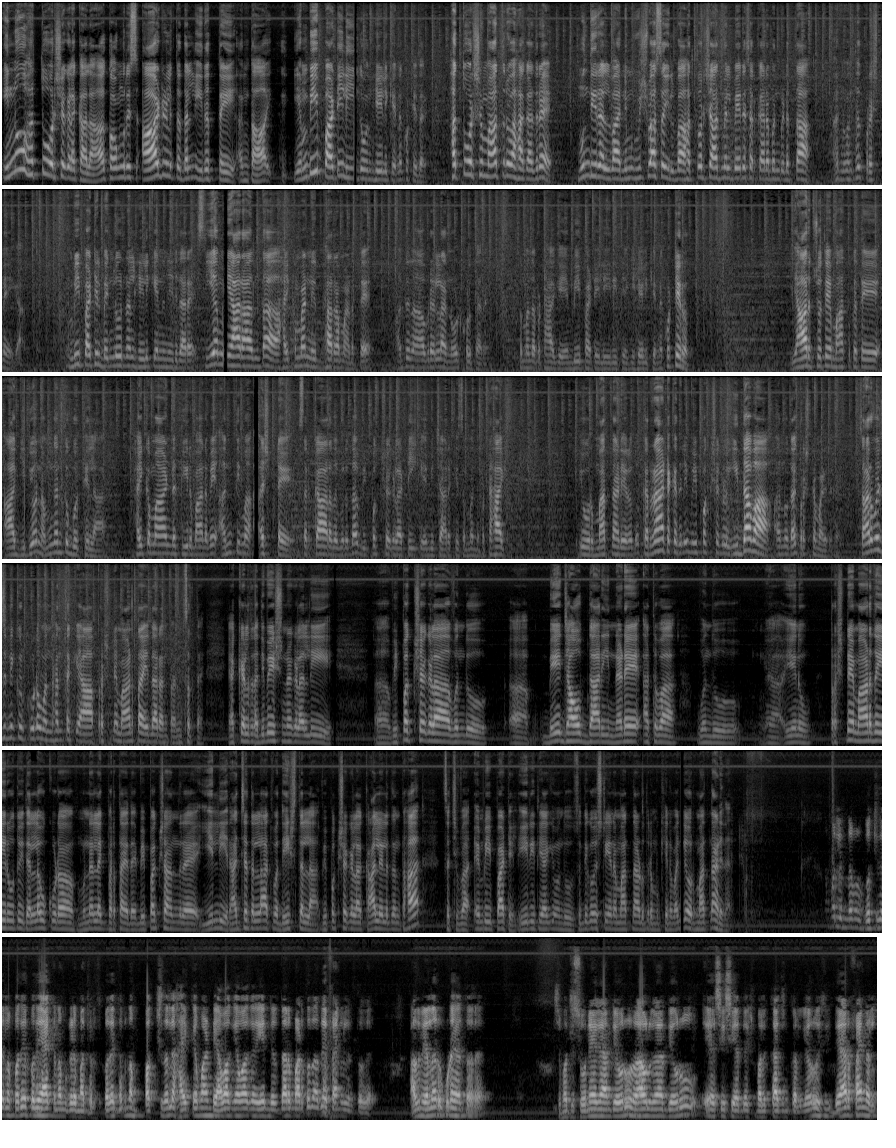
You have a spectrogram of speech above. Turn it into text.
ಇನ್ನೂ ಹತ್ತು ವರ್ಷಗಳ ಕಾಲ ಕಾಂಗ್ರೆಸ್ ಆಡಳಿತದಲ್ಲಿ ಇರುತ್ತೆ ಅಂತ ಎಂ ಬಿ ಪಾಟೀಲ್ ಈಗ ಒಂದು ಹೇಳಿಕೆಯನ್ನು ಕೊಟ್ಟಿದ್ದಾರೆ. ಹತ್ತು ವರ್ಷ ಮಾತ್ರ ಹಾಗಾದ್ರೆ ಮುಂದಿರಲ್ವಾ? ನಿಮ್ಗೆ ವಿಶ್ವಾಸ ಇಲ್ವಾ? ಹತ್ತು ವರ್ಷ ಆದ್ಮೇಲೆ ಬೇರೆ ಸರ್ಕಾರ ಬಂದ್ಬಿಡುತ್ತಾ ಅನ್ನುವಂಥದ್ದು ಪ್ರಶ್ನೆ ಈಗ. ಎಂ ಬಿ ಪಾಟೀಲ್ ಬೆಂಗಳೂರಿನಲ್ಲಿ ಹೇಳಿಕೆಯನ್ನು ನೀಡಿದ್ದಾರೆ. ಸಿ ಎಂ ಯಾರ ಅಂತ ಹೈಕಮಾಂಡ್ ನಿರ್ಧಾರ ಮಾಡುತ್ತೆ. ಅದನ್ನು ಅವರೆಲ್ಲ ನೋಡ್ಕೊಳ್ತಾರೆ. ಸಂಬಂಧಪಟ್ಟ ಹಾಗೆ ಎಂ ಬಿ ಪಾಟೀಲ್ ಈ ರೀತಿಯಾಗಿ ಹೇಳಿಕೆಯನ್ನು ಕೊಟ್ಟಿರೋದು. ಯಾರ ಜೊತೆ ಮಾತುಕತೆ ಆಗಿದೆಯೋ ನಮಗಂತೂ ಗೊತ್ತಿಲ್ಲ. ಹೈಕಮಾಂಡ್ ತೀರ್ಮಾನವೇ ಅಂತಿಮ ಅಷ್ಟೇ ಸರ್ಕಾರದ ವಿರುದ್ಧ ವಿಪಕ್ಷಗಳ ಟೀಕೆ ವಿಚಾರಕ್ಕೆ ಸಂಬಂಧಪಟ್ಟ ಹಾಗೆ. ಇವರು ಮಾತನಾಡಿರೋದು ಕರ್ನಾಟಕದಲ್ಲಿ ವಿಪಕ್ಷಗಳು ಇದಾವ ಅನ್ನೋದಾಗಿ ಪ್ರಶ್ನೆ ಮಾಡಿದ್ದಾರೆ. ಸಾರ್ವಜನಿಕರು ಕೂಡ ಒಂದು ಹಂತಕ್ಕೆ ಆ ಪ್ರಶ್ನೆ ಮಾಡ್ತಾ ಇದ್ದಾರೆ ಅಂತ ಅನಿಸುತ್ತೆ. ಯಾಕೆ ಹೇಳಿದ್ರೆ ಅಧಿವೇಶನಗಳಲ್ಲಿ ವಿಪಕ್ಷಗಳ ಒಂದು ಬೇಜವಾಬ್ದಾರಿ ನಡೆ ಅಥವಾ ಒಂದು ಏನು ಪ್ರಶ್ನೆ ಮಾಡದೇ ಇರುವುದು ಇದೆಲ್ಲವೂ ಕೂಡ ಮುನ್ನೆಲೆಗೆ ಬರ್ತಾ ಇದೆ. ವಿಪಕ್ಷ ಅಂದರೆ ಎಲ್ಲಿ? ರಾಜ್ಯದಲ್ಲ ಅಥವಾ ದೇಶದಲ್ಲ? ವಿಪಕ್ಷಗಳ ಕಾಲೆಳೆದಂತಹ ಸಚಿವ ಎಂ ಬಿ ಪಾಟೀಲ್ ಈ ರೀತಿಯಾಗಿ ಒಂದು ಸುದ್ದಿಗೋಷ್ಠಿಯನ್ನು ಮಾತನಾಡೋದ್ರ ಮುಖ್ಯವಾಗಿ ಅವ್ರು ಮಾತನಾಡಿದ್ದಾರೆ. ನಮ್ಮಲ್ಲಿ ನಮಗೆ ಗೊತ್ತಿದೆಲ್ಲ ಪದೇ ಪದೇ ಯಾಕೆ ನಮ್ಮ ಕಡೆ ಮಾತಾಡ್ತದೆ ಪದೇ ನಮ್ಮ ಪಕ್ಷದಲ್ಲಿ ಹೈಕಮಾಂಡ್ ಯಾವಾಗ ಯಾವಾಗ ಏನು ನಿರ್ಧಾರ ಮಾಡ್ತದೋ ಅದೇ ಫೈನಲ್ ಇರ್ತದೆ. ಅದನ್ನ ಎಲ್ಲರೂ ಕೂಡ ಹೇಳ್ತಾರೆ. ಶ್ರೀಮತಿ ಸೋನಿಯಾ ಗಾಂಧಿ ಅವರು ರಾಹುಲ್ ಗಾಂಧಿ ಅವರು ಎ ಸಿ ಸಿ ಅಧ್ಯಕ್ಷ ಮಲ್ಲಿಕಾರ್ಜುನ್ ಖರ್ಗೆ ಅವರು ದೇ ಆರ್ ಫೈನಲ್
